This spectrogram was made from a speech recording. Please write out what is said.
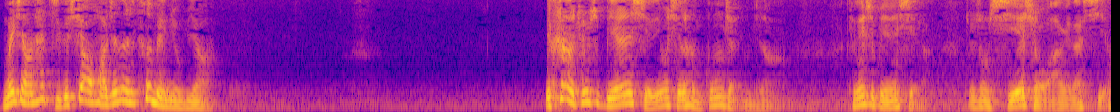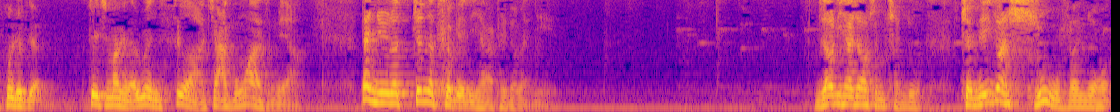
没想到他几个笑话真的是特别牛逼啊！也看得出是别人写的，因为写的很工整，你知道吗？肯定是别人写的，就这种写手啊给他写，或者给最起码给他润色啊、加工啊怎么样？但你觉得真的特别厉害，佩顿曼宁。你知道厉害到什么程度？整了一段十五分钟，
